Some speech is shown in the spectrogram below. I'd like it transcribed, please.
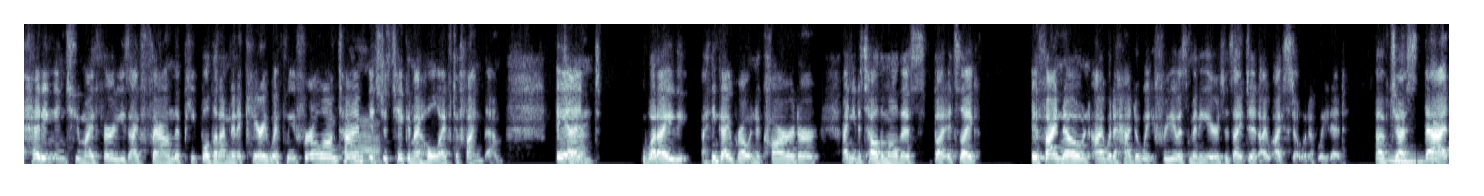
heading into my 30s i found the people that i'm going to carry with me for a long time yeah. it's just taken my whole life to find them and sure. What i i think i wrote in a card or i need to tell them all this but it's like if i known i would have had to wait for you as many years as i did i, I still would have waited. Of just mm. that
